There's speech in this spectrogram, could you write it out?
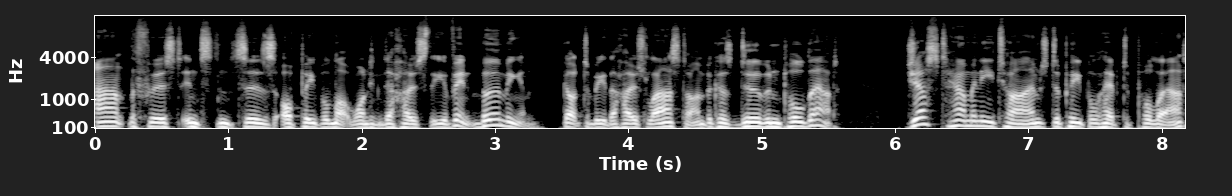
aren't the first instances of people not wanting to host the event. Birmingham got to be the host last time because Durban pulled out. Just how many times do people have to pull out?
